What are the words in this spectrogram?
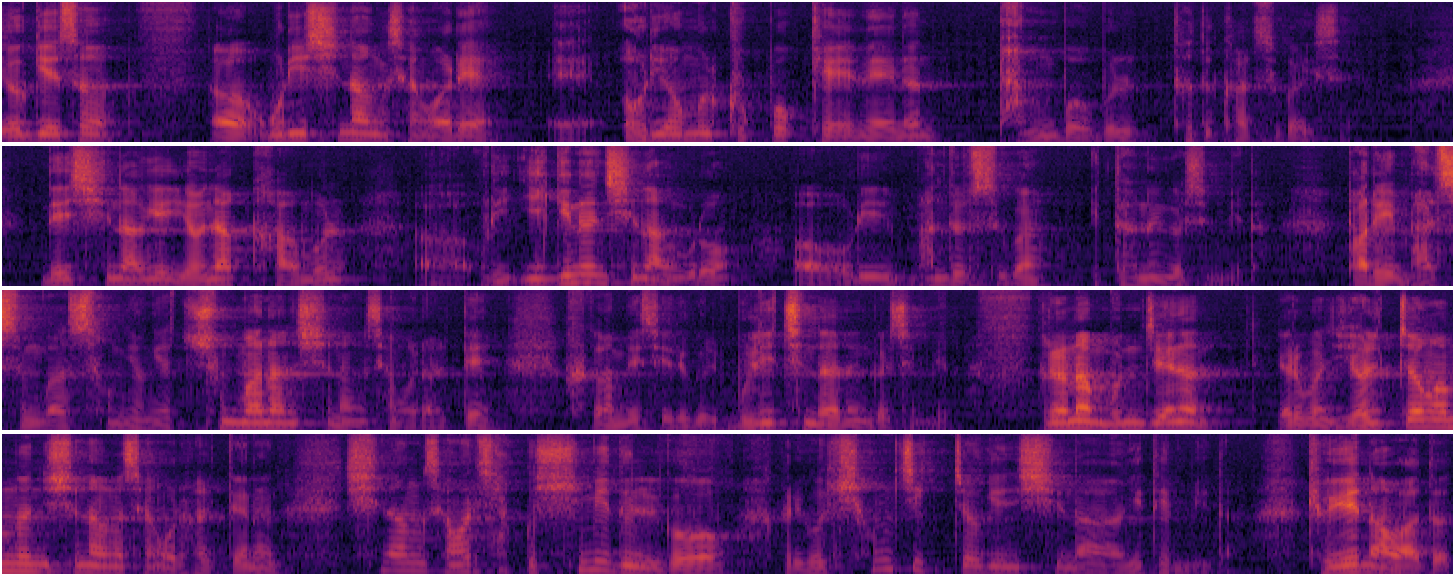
여기에서 어, 우리 신앙 생활에 어려움을 극복해내는 방법을 터득할 수가 있어요. 내 신앙의 연약함을 어, 우리 이기는 신앙으로 어, 우리 만들 수가 있다는 것입니다. 바로 이 말씀과 성령의 충만한 신앙 생활할 때 흑암의 세력을 물리친다는 것입니다. 그러나 문제는 여러분 열정 없는 신앙 생활을 할 때는 신앙 생활이 자꾸 힘이 들고 그리고 형식적인 신앙이 됩니다. 교회 나와도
